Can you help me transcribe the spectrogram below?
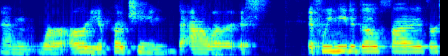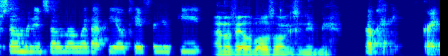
and we're already approaching the hour. If if we need to go five or so minutes over, would that be okay for you, Pete? I'm available as long as you need me. Okay, great.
